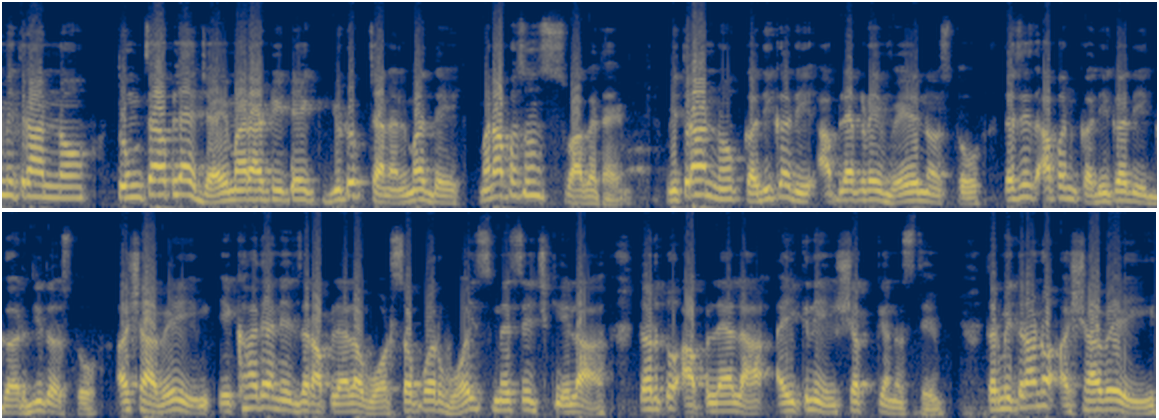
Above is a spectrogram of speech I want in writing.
मित्रांनो. तुमचं आपल्या जय मराठी टेक युट्यूब चॅनलमध्ये मनापासून स्वागत आहे. मित्रांनो कधी कधी आपल्याकडे वेळ नसतो तसेच आपण कधी कधी गर्दीत असतो. अशा वेळी एखाद्याने जर आपल्याला व्हॉट्सअपवर व्हॉइस मेसेज केला तर तो आपल्याला ऐकणे शक्य नसते. तर मित्रांनो अशा वेळी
